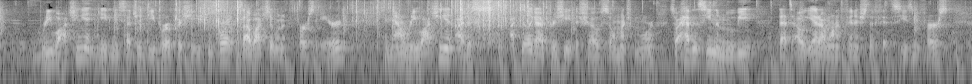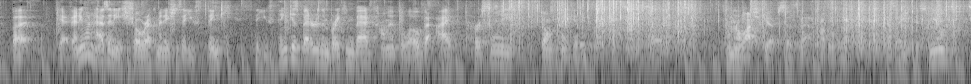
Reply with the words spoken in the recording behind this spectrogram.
Rewatching it gave me such a deeper appreciation for it because I watched it when it first aired and now rewatching it, I just, I feel like I appreciate the show so much more. So I haven't seen the movie that's out yet. I want to finish the fifth season first. But yeah, if anyone has any show recommendations that you think that you think is better than Breaking Bad, comment below. But I personally don't think it exists. So I'm gonna watch a few episodes of that probably as I eat this meal.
